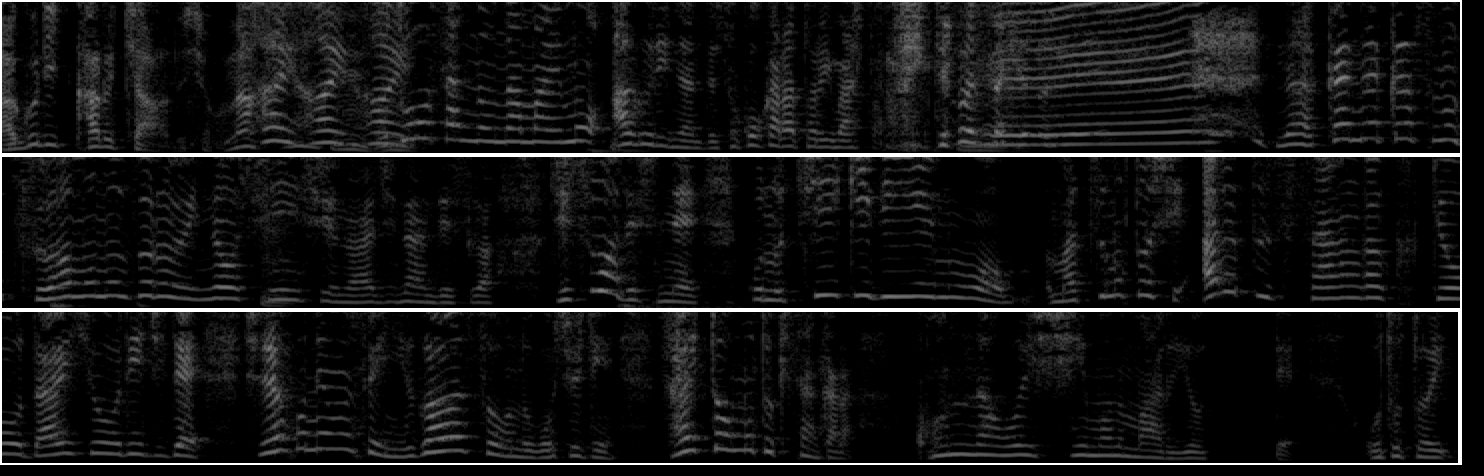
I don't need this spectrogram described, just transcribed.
アグリカルチャーでしょうな、はいはいはい、お父さんの名前もアグリなんでそこから取りましたと言ってました。けどねなかなかそのつわもの揃いの信州の味なんですが、実はですねこの地域 DMO 松本市アルプス山岳協代表理事で白骨温泉湯川荘のご主人斉藤元樹さんからこんな美味しいものもあるよって一昨日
